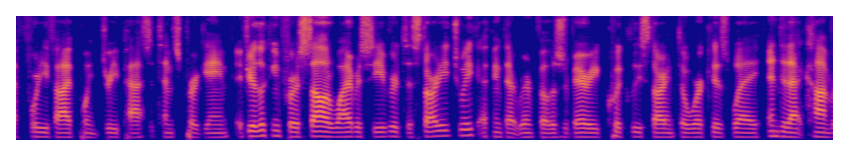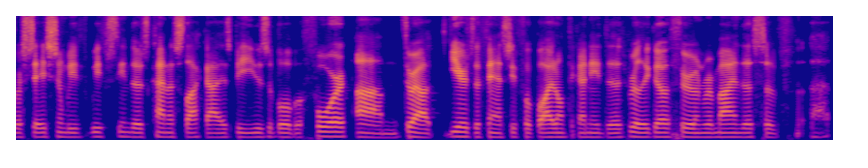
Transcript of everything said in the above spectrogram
at 45.3 pass attempts per game. If you're looking for a solid wide receiver to start each week, I think that Renfrow is very quickly starting to work his way into that conversation. We've we've seen those kind of slot guys be usable before um, throughout years of fantasy football. I don't think I need to really go through and remind us of uh,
